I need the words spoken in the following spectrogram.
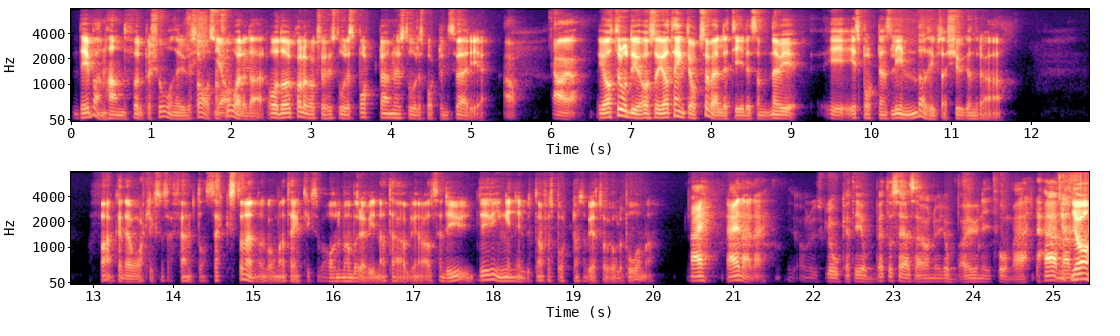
Det är bara en handfull personer i USA som Ja. får det där. Och då kollar vi också hur stor är sporten, hur stor är sporten i Sverige. Ja, ja. Jag trodde ju, och så jag tänkte också väldigt tidigt, som när vi i, i sportens linda, typ så här 2000, fan kan det ha varit liksom så här 15-16 eller någon gång, man tänkte liksom, ja, när man börjar vinna tävlingar och allt. Sen det är ju det är ingen utanför sporten som vet vad vi håller på med. Nej, nej, nej, nej. Skulle åka till jobbet och säga så här, "Ja, nu jobbar ju ni två med det här. Men Ja,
